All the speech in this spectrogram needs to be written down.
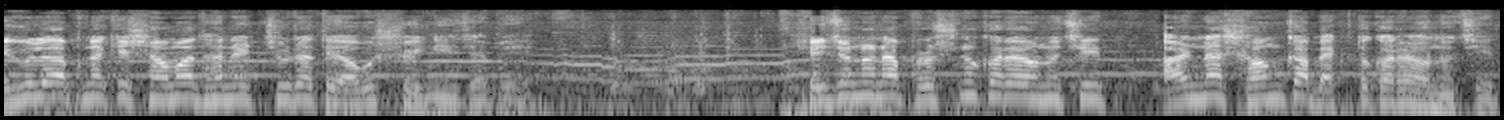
এগুলো আপনাকে সমাধানের চূড়াতে অবশ্যই নিয়ে যাবে। সেই জন্য না প্রশ্ন করা অনুচিত, আর না শঙ্কা ব্যক্ত করা অনুচিত।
